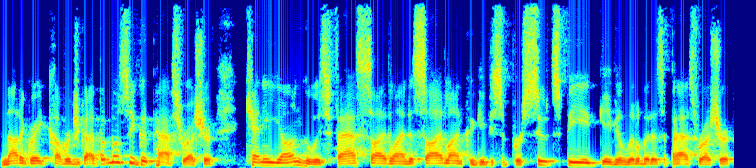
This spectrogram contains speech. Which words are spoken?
Not a great coverage guy, but mostly a good pass rusher. Kenny Young, who was fast sideline to sideline, could give you some pursuit speed, gave you a little bit as a pass rusher.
